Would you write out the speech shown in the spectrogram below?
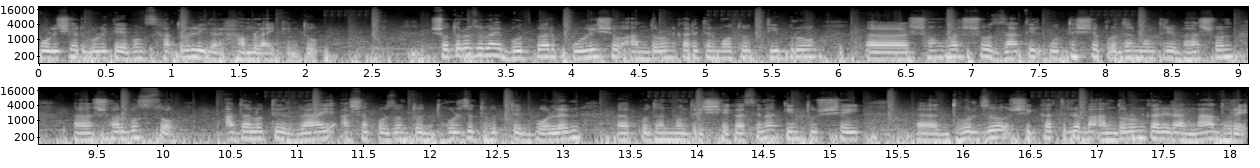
পুলিশের গুলিতে এবং ছাত্রলীগের হামলায় কিন্তু। সতেরো জুলাই বুধবার পুলিশ ও আন্দোলনকারীদের মতো তীব্র সংঘর্ষ জাতির উদ্দেশ্যে প্রধানমন্ত্রীর ভাষণ সর্বোচ্চ আদালতের রায় আসা পর্যন্ত ধৈর্য ধরতে বলেন প্রধানমন্ত্রী শেখ হাসিনা। কিন্তু সেই ধৈর্য শিক্ষার্থীরা বা আন্দোলনকারীরা না ধরে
